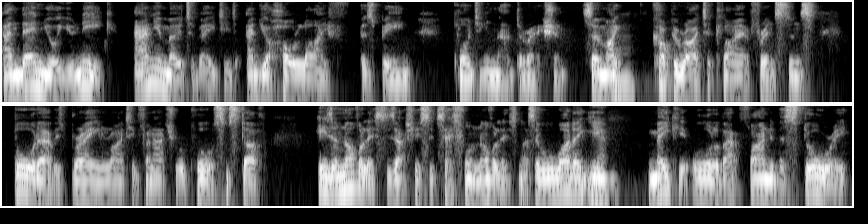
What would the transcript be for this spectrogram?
And then you're unique and you're motivated and your whole life has been pointing in that direction. So my mm. copywriter client, for instance, bored out of his brain writing financial reports and stuff. He's a novelist. He's actually a successful novelist. And I said, well, why don't you yeah. make it all about finding the story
